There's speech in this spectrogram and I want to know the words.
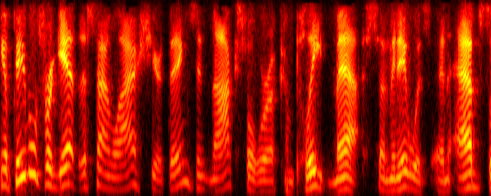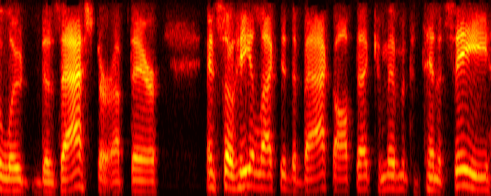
you know, people forget this time last year, things in Knoxville were a complete mess. I mean, it was an absolute disaster up there. And so he elected to back off that commitment to Tennessee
